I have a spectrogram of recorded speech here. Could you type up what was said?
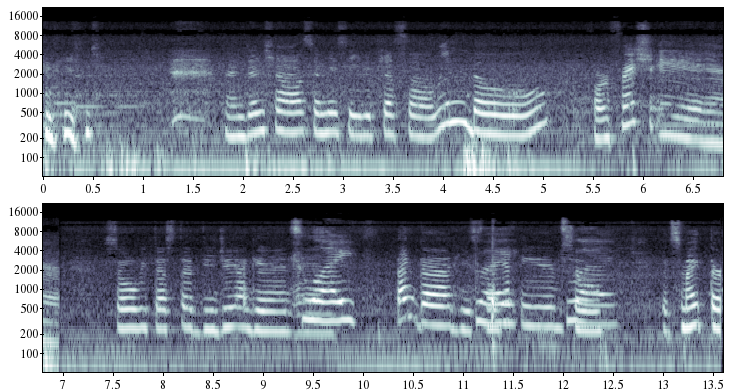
Nandyan siya, sumisilip siya sa window for fresh air. So, we tested DJ again. Try. Thank God, he's Try. negative. So, Try. it's my turn.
